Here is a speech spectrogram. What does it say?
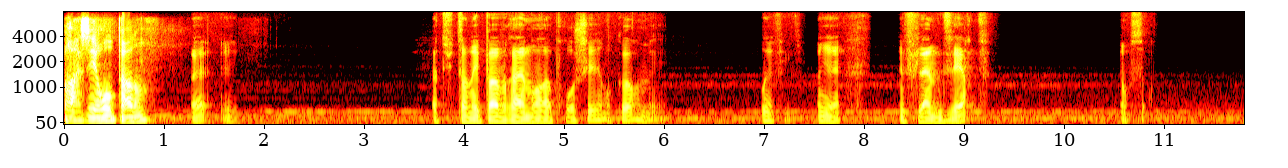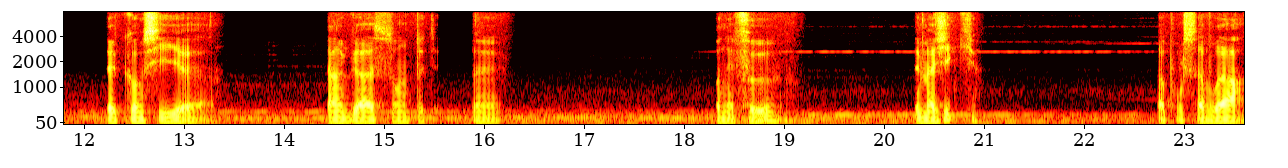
Bras zéro, pardon. Ouais. et- Ah, tu t'en es pas vraiment approché encore, mais oui, effectivement, il y a une flamme verte. Peut-être comme si euh, un gaz sans peut-être euh, prenait feu. C'est magique. Pas pour le savoir.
